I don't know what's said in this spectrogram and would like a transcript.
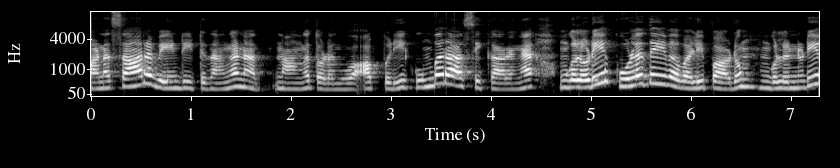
மனசார வேண்டிட்டு தாங்க நான் நாங்கள் தொடங்குவோம். அப்படி கும்பராசிக்காரங்க உங்களுடைய குலதெய்வ வழிபாடும் உங்களுடைய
